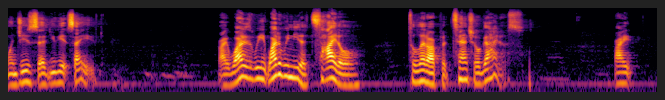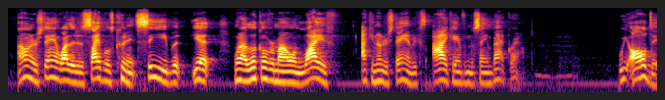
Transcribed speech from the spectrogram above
when Jesus said you get saved. Right? Why did we why do we need a title to let our potential guide us? Right? I don't understand why the disciples couldn't see, but yet when I look over my own life, I can understand because I came from the same background. We all did.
